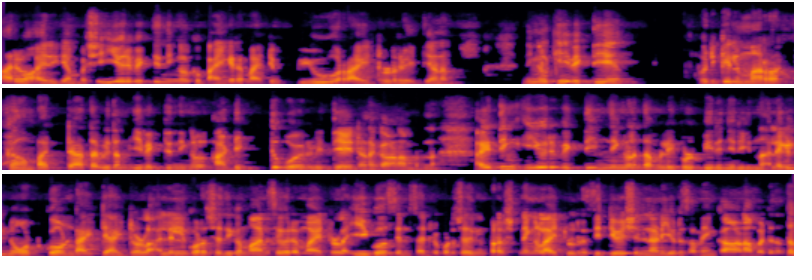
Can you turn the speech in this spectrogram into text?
ആരോ ആയിരിക്കാം. പക്ഷെ ഈ ഒരു വ്യക്തി നിങ്ങൾക്ക് ഭയങ്കരമായിട്ടും പ്യൂർ ആയിട്ടുള്ള ഒരു വ്യക്തിയാണ്. നിങ്ങൾക്ക് ഈ വ്യക്തിയെ ഒരിക്കലും മറക്കാൻ പറ്റാത്ത വിധം ഈ വ്യക്തി നിങ്ങൾ അഡിക്റ്റ് പോയൊരു വ്യക്തിയായിട്ടാണ് കാണാൻ പറ്റുന്നത്. ഐ തിങ്ക് ഈ ഒരു വ്യക്തിയും നിങ്ങളും തമ്മിൽ ഇപ്പോൾ പിരിഞ്ഞിരിക്കുന്ന അല്ലെങ്കിൽ നോട്ട് കോണ്ടാക്റ്റ് ആയിട്ടുള്ള അല്ലെങ്കിൽ കുറച്ചധികം മാനസികപരമായിട്ടുള്ള ഈഗോ സെൻസ് ആയിട്ടുള്ള കുറച്ചധികം പ്രശ്നങ്ങളായിട്ടുള്ള ഒരു സിറ്റുവേഷനിലാണ് ഈ ഒരു സമയം കാണാൻ പറ്റുന്നത്.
